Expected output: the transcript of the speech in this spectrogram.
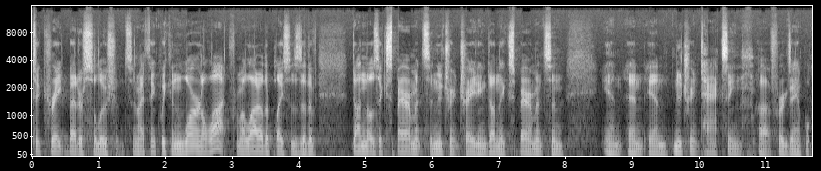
to create better solutions. And I think we can learn a lot from a lot of other places that have done those experiments in nutrient trading, done the experiments in and, and, and nutrient taxing, uh, for example.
